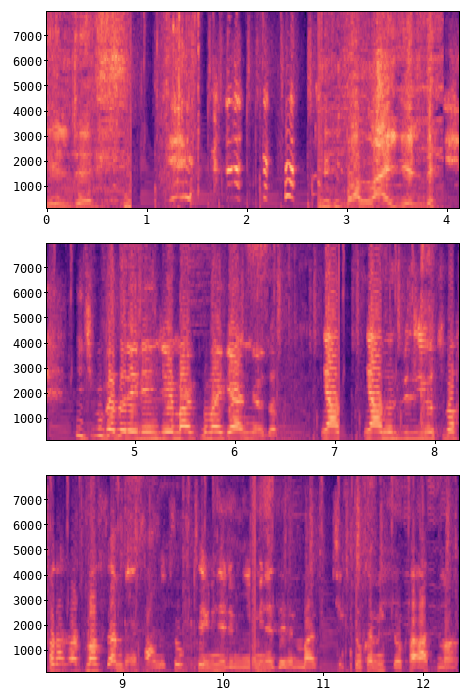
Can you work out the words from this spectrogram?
Güldü. Vallahi güldü. Hiç bu kadar eğleneceğim aklıma gelmiyordu. Ya, yalnız bizi YouTube'a falan atmazsan beyefendi çok sevinirim yemin ederim bak TikTok'a miktok'a atma.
